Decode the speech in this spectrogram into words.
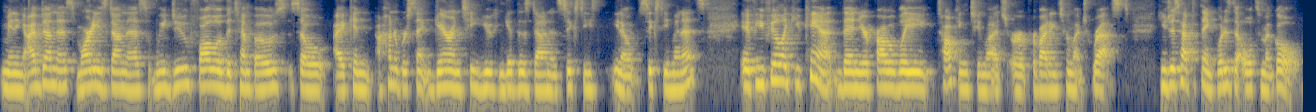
meaning I've done this, Marty's done this. We do follow the tempos, so I can 100% guarantee you can get this done in 60, you know, 60 minutes. If you feel like you can't, then you're probably talking too much or providing too much rest. You just have to think, what is the ultimate goal?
